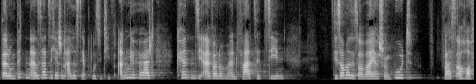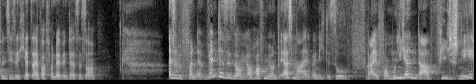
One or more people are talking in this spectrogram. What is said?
darum bitten, also es hat sich ja schon alles sehr positiv angehört, könnten Sie einfach noch mal ein Fazit ziehen. Die Sommersaison war ja schon gut. Was erhoffen Sie sich jetzt einfach von der Wintersaison? Also von der Wintersaison erhoffen wir uns erstmal, wenn ich das so frei formulieren darf, viel Schnee.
